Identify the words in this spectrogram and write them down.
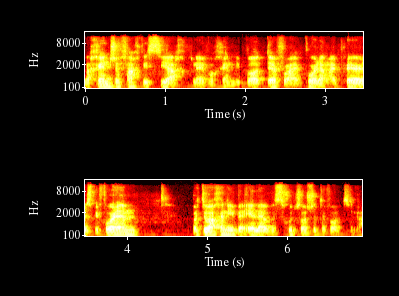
לכן שפכתי שיח פני בוחן ליבות, therefore I poured out my prayers before him. בטוח אני באלה ובזכות שלושת אבות. You know,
